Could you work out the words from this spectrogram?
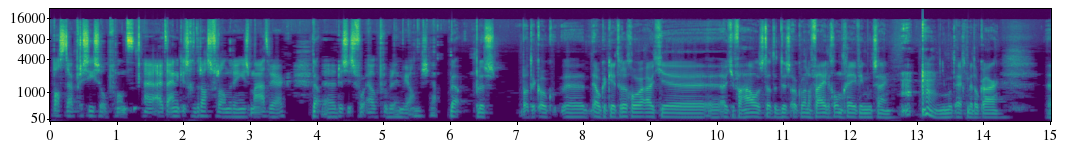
past daar precies op? Want uiteindelijk is gedragsverandering is maatwerk. Ja. dus is voor elk probleem weer anders. Ja, ja plus wat ik ook uh, elke keer terughoor uit je, uh, uit je verhaal, is dat het dus ook wel een veilige omgeving moet zijn. je moet echt met elkaar uh,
